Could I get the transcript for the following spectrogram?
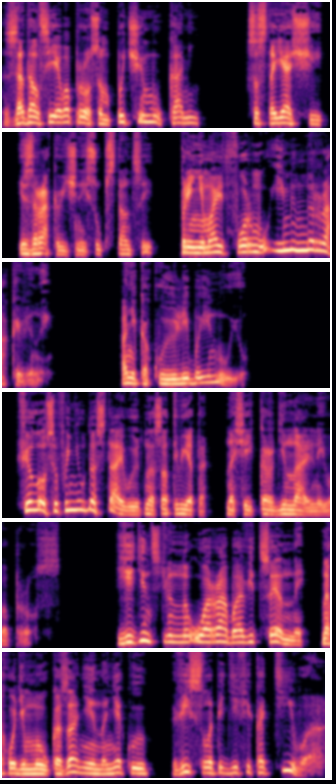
задался я вопросом, почему камень состоящий из раковичной субстанции, принимает форму именно раковины, а не какую-либо иную. Философы не удостаивают нас ответа на сей кардинальный вопрос. Единственно у араба Авиценны находим мы указание на некую вислопедификатива.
